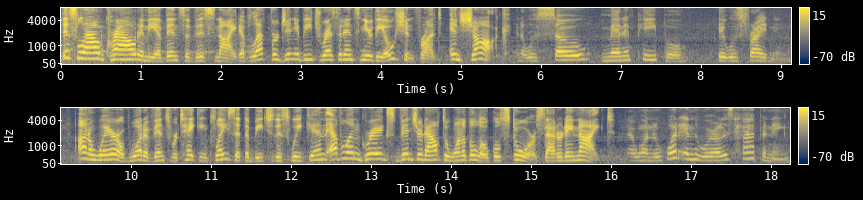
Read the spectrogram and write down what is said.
This loud crowd and the events of this night have left Virginia Beach residents near the ocean front in shock. And it was so many people, it was frightening. Unaware of what events were taking place at the beach this weekend, Evelyn Griggs ventured out to one of the local stores Saturday night. I wondered what in the world is happening.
